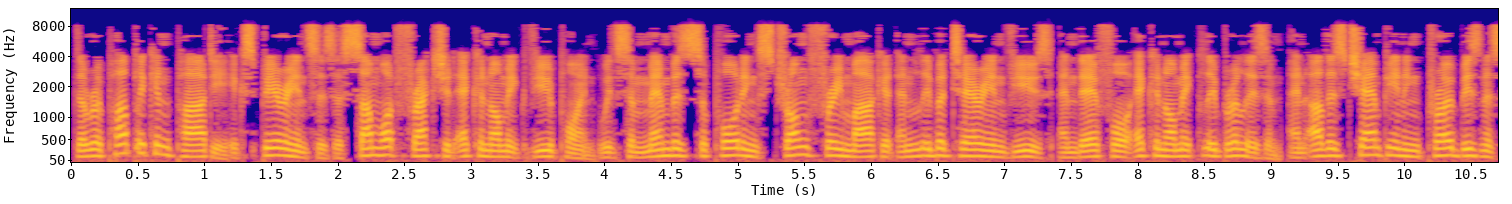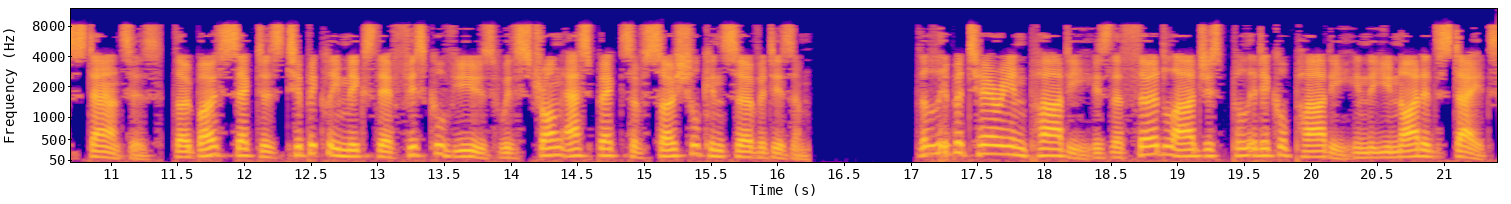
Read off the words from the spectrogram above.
The Republican Party experiences a somewhat fractured economic viewpoint with some members supporting strong free market and libertarian views and therefore economic liberalism and others championing pro-business stances, though both sectors typically mix their fiscal views with strong aspects of social conservatism. The Libertarian Party is the third largest political party in the United States,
